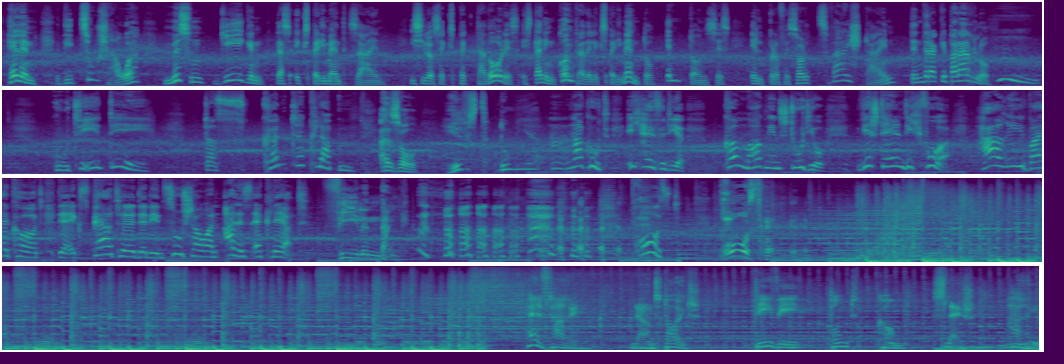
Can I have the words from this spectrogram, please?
Helen, die Zuschauer müssen gegen das Experiment sein. Y si los espectadores están en contra del experimento, entonces el profesor Zweistein tendrá que pararlo. Gute Idee. Das könnte klappen. Also, hilfst du mir? Na gut, ich helfe dir. Komm morgen ins Studio. Wir stellen dich vor. Harry Walcott, der Experte, der den Zuschauern alles erklärt. Vielen Dank. Prost! Prost! Helft Harry. Lernt Deutsch. dw.com/harry.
